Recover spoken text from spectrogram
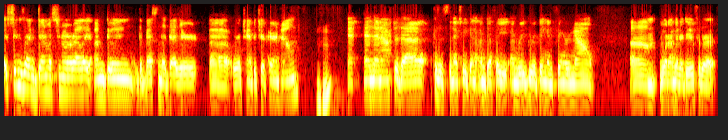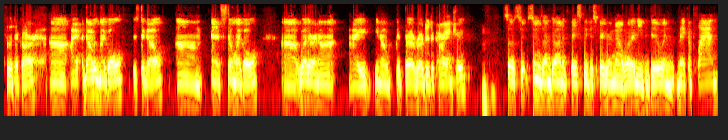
as soon as I'm done with Sonora Rally, I'm doing the Best in the Desert uh, World Championship Hare and Hound. and, and then after that, because it's the next weekend, I'm definitely I'm regrouping and figuring out um, what I'm going to do for the for the Dakar. Uh, I that was my goal is to go, um, and it's still my goal. Uh, whether or not I you know get the road to Dakar entry. Mm-hmm. So as soon as I'm done, it's basically just figuring out what I need to do and make a plan.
